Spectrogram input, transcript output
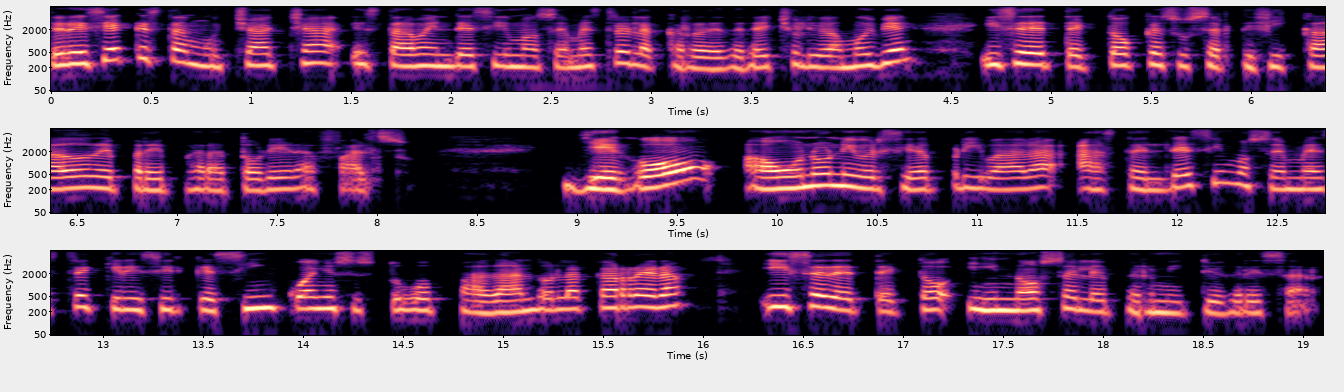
Te decía que esta muchacha estaba en décimo semestre de la carrera de Derecho, le iba muy bien y se detectó que su certificado de preparatoria era falso. Llegó a una universidad privada hasta el décimo semestre, quiere decir que cinco años estuvo pagando la carrera y se detectó y no se le permitió egresar.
